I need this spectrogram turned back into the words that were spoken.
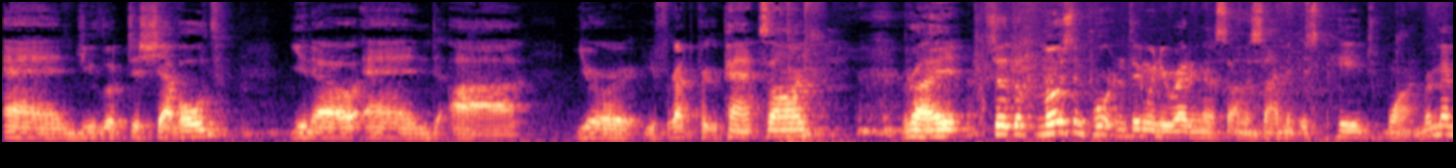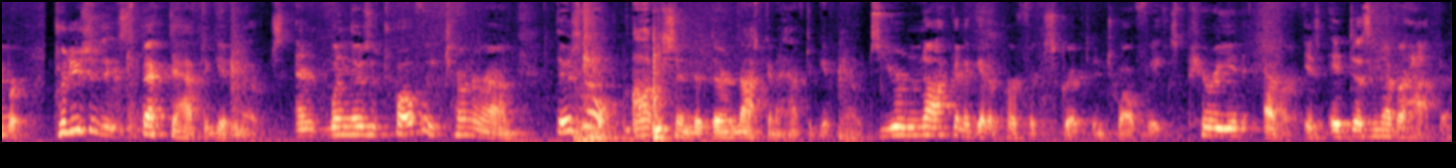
and you look disheveled, you know, and uh, you're you forgot to put your pants on, right? So the most important thing when you're writing this on assignment is page one. Remember, producers expect to have to give notes, and when there's a 12 week turnaround, there's no option that they're not going to have to give notes. You're not going to get a perfect script in 12 weeks, period, ever. It, it does never happen.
